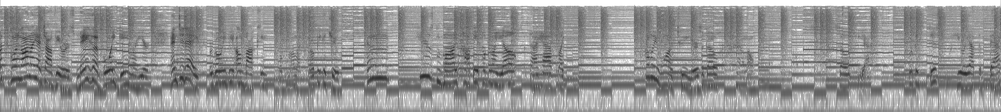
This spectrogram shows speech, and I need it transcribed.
What's going on, my Hedgehog viewers? Mega Boy Gamer here, and today we're going to be unboxing Pokemon Let's Go Pikachu. And here's my copy of Pokemon Yellow that I have like probably one or two years ago. I don't know. So yeah, look at this. Here we have the back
